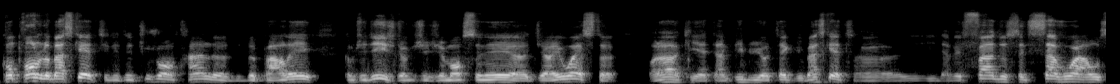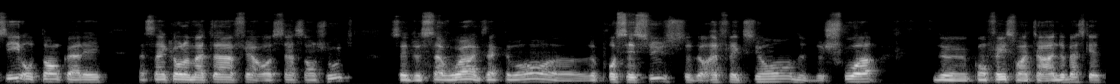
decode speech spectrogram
comprendre le basket. Il était toujours en train de, de parler. Comme j'ai dit, j'ai mentionné euh, Jerry West voilà, qui est un bibliothèque du basket. Euh, il avait faim de ce savoir aussi, autant qu'aller à 5 heures le matin faire 500 shoots, c'est de savoir exactement euh, le processus de réflexion, de, choix qu'on fait sur un terrain de basket.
